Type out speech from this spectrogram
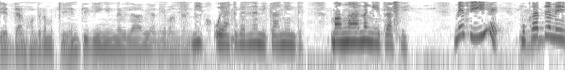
ඒ දැන් හොඳටම කේන්ති ගිහින් ඉන්න වෙලාවේ අනේ මන් දන්නේ. මේ ඔයාට බැරිලා නිකන් ඉන්න. මං අහන්නම් මේ ප්‍රශ්නේ. මේ සීයේ මොකද්ද මේ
